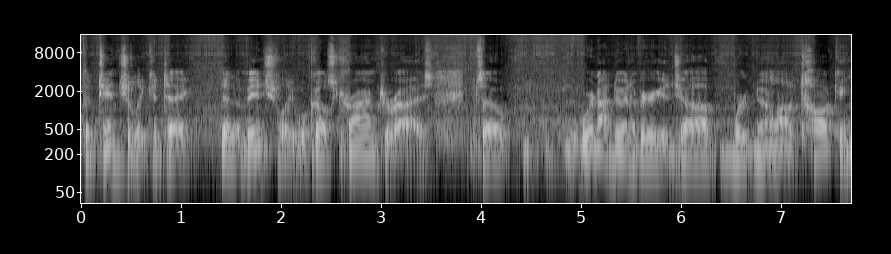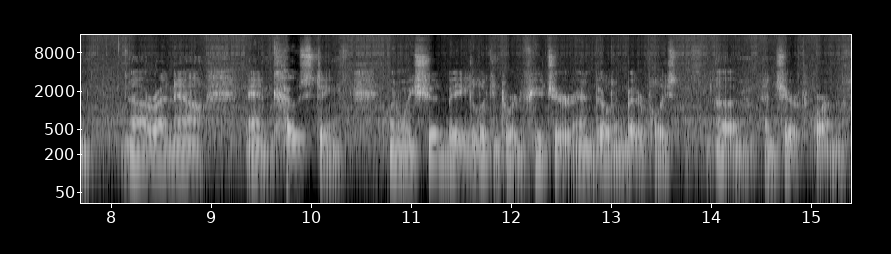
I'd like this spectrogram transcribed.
potentially could take that eventually will cause crime to rise. So we're not doing a very good job. We're doing a lot of talking uh, right now and coasting when we should be looking toward the future and building better police uh, and sheriff departments.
